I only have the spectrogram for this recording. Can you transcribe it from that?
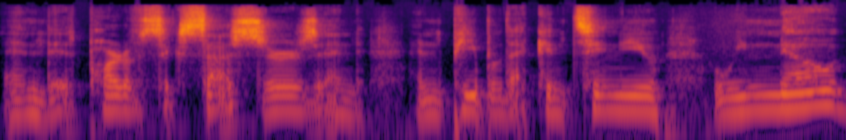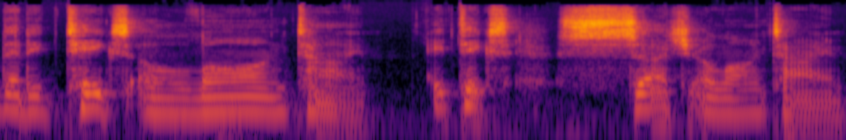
and as part of successors and and people that continue. We know that it takes a long time it takes such a long time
